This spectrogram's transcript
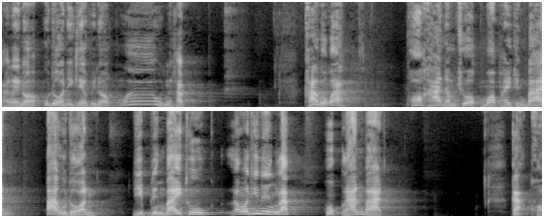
ทางไหนเนาะอุดรอีกแล้วพี่น้อง ว้าวนะครับ ข่าวบอกว่า พ่อค้านำโชคมอบให้ถึงบ้าน ป้าอุดร หยิบหนึ่งใบถูกรางวัลที่หนึ่งรับ6ล้านบาท กะขอ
